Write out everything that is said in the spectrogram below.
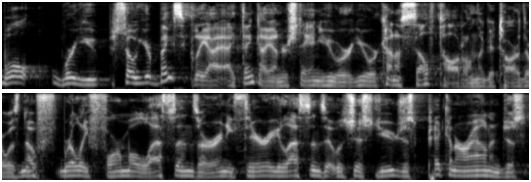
Well, were you? So you're basically. I, I think I understand you were. You were kind of self-taught on the guitar. There was no f- really formal lessons or any theory lessons. It was just you just picking around and just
